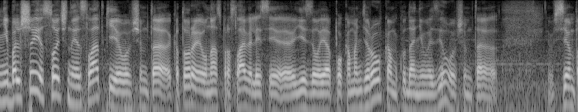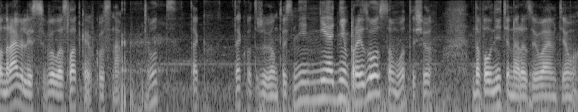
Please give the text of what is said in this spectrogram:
небольшие, сочные, сладкие, в общем-то, которые у нас прославились. Э, Ездил я по командировкам, куда не возил, в общем-то, всем понравились, было сладко и вкусно. Вот так, так вот живем. То есть не, не одним производством, вот еще дополнительно развиваем тему.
